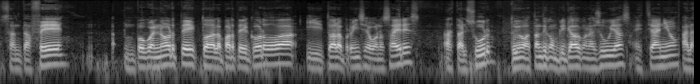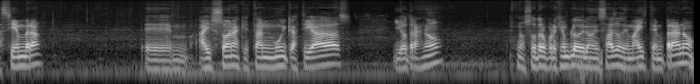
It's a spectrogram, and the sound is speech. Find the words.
Santa Fe, un poco al norte, toda la parte de Córdoba y toda la provincia de Buenos Aires, hasta el sur. Estuvimos bastante complicado con las lluvias este año a la siembra. Eh, hay zonas que están muy castigadas y otras no. Nosotros, por ejemplo, de los ensayos de maíz temprano,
